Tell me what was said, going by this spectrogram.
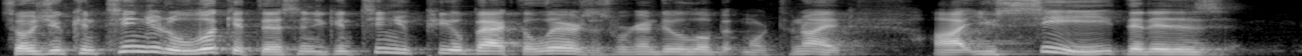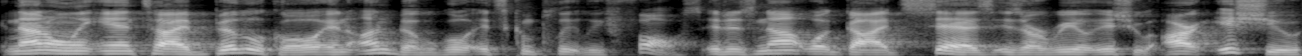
So as you continue to look at this and you continue to peel back the layers, as we're going to do a little bit more tonight, uh, you see that it is not only anti-biblical and unbiblical, it's completely false. It is not what God says is our real issue. Our issue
